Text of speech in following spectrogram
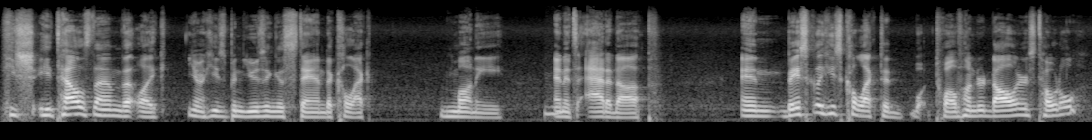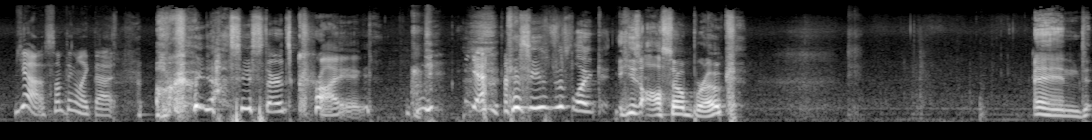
he sh- he tells them that like you know he's been using his stand to collect money Mm-hmm. and it's added up and basically he's collected what $1200 total Yeah, something like that. Okuyasu starts crying Yeah. because he's just like he's also broke and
